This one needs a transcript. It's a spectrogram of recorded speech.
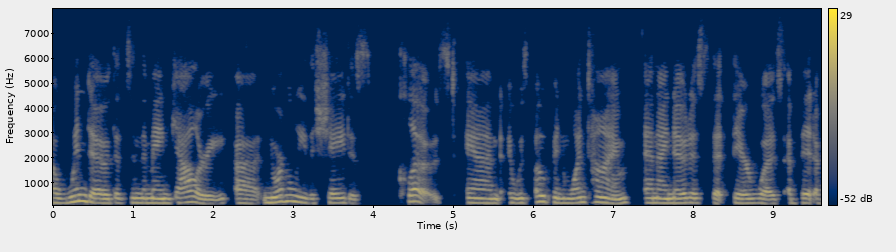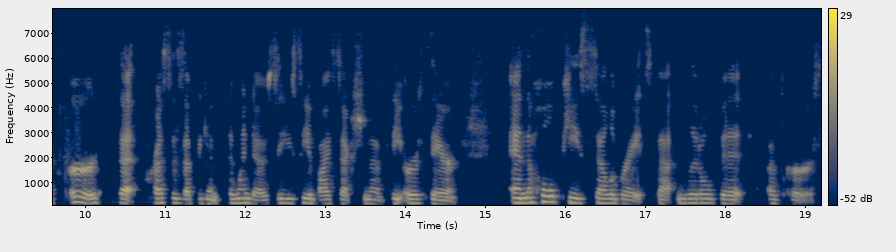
a window that's in the main gallery. Uh, normally, the shade is closed and it was open one time and I noticed that there was a bit of earth that presses up against the window. So you see a bisection of the earth there. And the whole piece celebrates that little bit of earth.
